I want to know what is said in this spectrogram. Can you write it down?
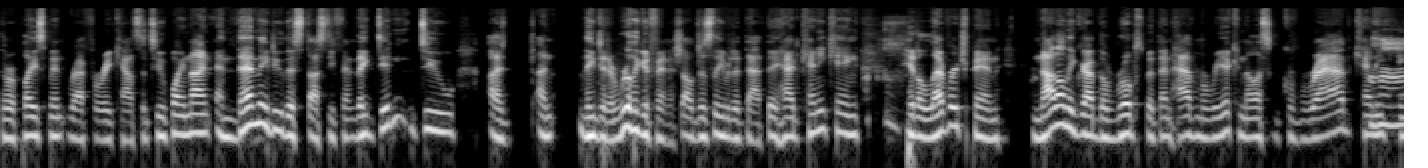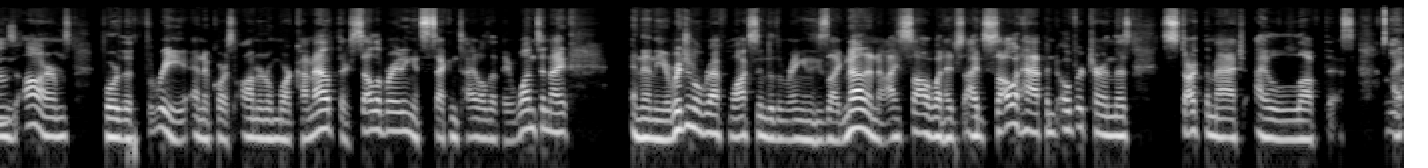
the replacement referee counts to 2.9 and then they do this dusty finish they didn't do a an they did a really good finish i'll just leave it at that they had kenny king hit a leverage pin not only grab the ropes but then have maria kanellis grab kenny uh-huh. king's arms for the three and of course honor no more come out they're celebrating it's second title that they won tonight and then the original ref walks into the ring and he's like, "No, no, no! I saw what had, I saw what happened. Overturn this. Start the match. I love this. Yeah. I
